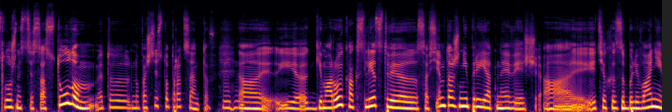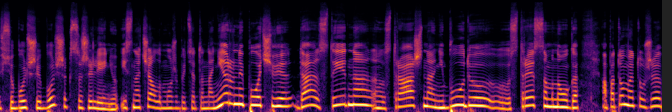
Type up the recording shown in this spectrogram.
сложности со стулом, это ну, почти 100%. Угу. И геморрой, как следствие, совсем даже неприятная вещь. А этих заболеваний все больше и больше, к сожалению. И сначала, может быть, это на нервной почве, да, стыдно, страшно, не буду, стресса много, а потом это уже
